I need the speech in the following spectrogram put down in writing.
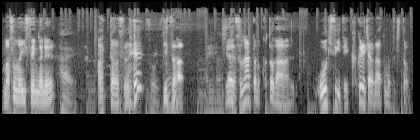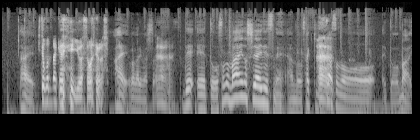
まあそんな一戦がね、はい。あったんですよね。そうですね。実は。ありました。いや、その後のことが大きすぎて隠れちゃうなと思って、ちょっと、はい。一言だけね、言わせてもらいましはい、わかりましたた。。うんで、えっ、と、その前の試合ですね、あの、さっき言った、はいその、えっ、と、まあ、え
